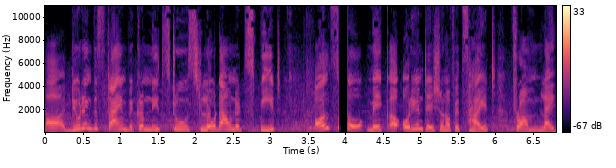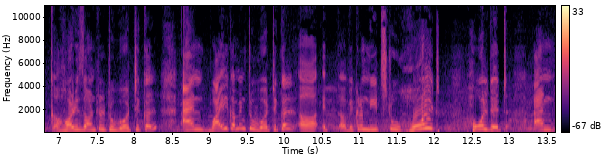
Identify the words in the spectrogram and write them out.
Uh, during this time, Vikram needs to slow down its speed also make a orientation of its height from like horizontal to vertical. And while coming to vertical uh, it, uh, Vikram needs to hold hold it. And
